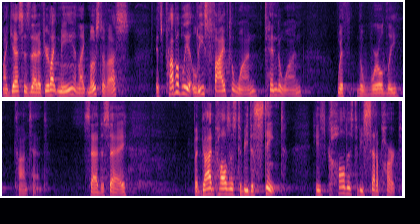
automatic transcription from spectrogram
My guess is that if you're like me and like most of us, it's probably at least 5 to 1, 10 to 1 with the worldly content. Sad to say. But God calls us to be distinct. He's called us to be set apart,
